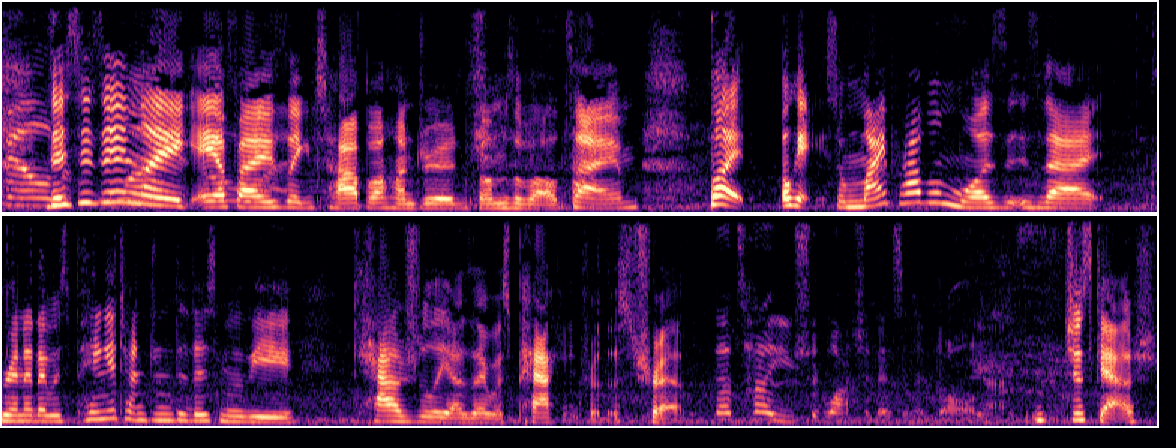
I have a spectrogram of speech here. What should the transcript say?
film. This is in like AFI's like top 100 films of all time. But okay, so my problem was is that granted I was paying attention to this movie casually as I was packing for this trip. That's how you should watch it as an adult. Yes. Just cash,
